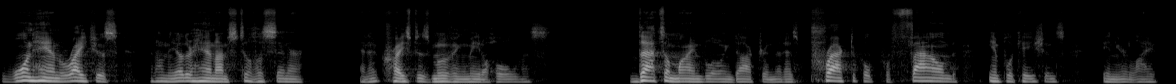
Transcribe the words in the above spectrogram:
The one hand righteous, and on the other hand, I'm still a sinner, and that Christ is moving me to wholeness. That's a mind blowing doctrine that has practical, profound implications in your life.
